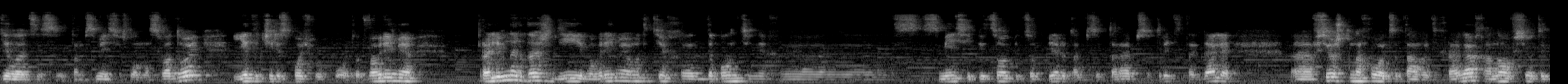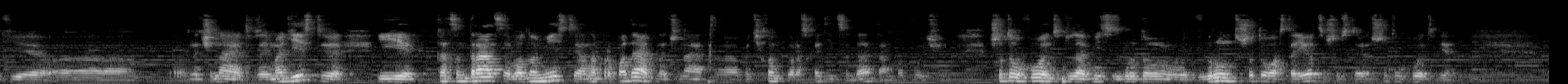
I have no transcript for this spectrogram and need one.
делается там смесь условно с водой, и это через почву уходит. Вот во время проливных дождей, во время вот этих э, дополнительных смесей 500, 501, там 502, 503 и так далее, все, что находится там в этих рогах, оно все-таки начинает взаимодействие, и концентрация в одном месте, она пропадает, начинает э, потихоньку расходиться, да, там по почве. Что-то уходит туда вместе с грунтом в грунт, что-то остается, что-то уходит вверх.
